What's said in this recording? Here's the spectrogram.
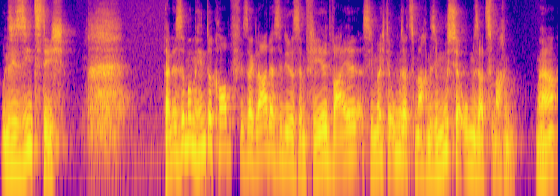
und sie sieht dich, dann ist immer im Hinterkopf, ist ja klar, dass sie dir das empfiehlt, weil sie möchte Umsatz machen, sie muss ja Umsatz machen. Ja?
